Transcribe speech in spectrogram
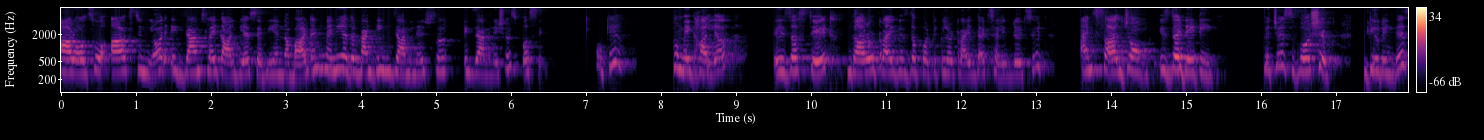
are also asked in your exams like RBI, SEBI, and NABARD, and many other banking examination, examinations per se. Okay, so Meghalaya is a state, Garo tribe is the particular tribe that celebrates it, and Saljong is the deity which is worshipped during this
